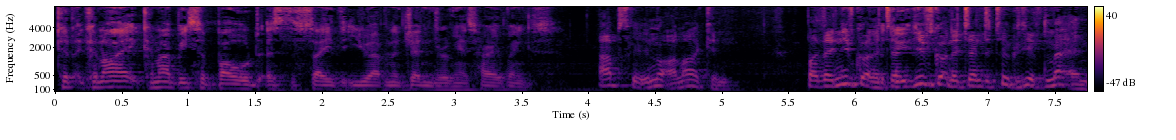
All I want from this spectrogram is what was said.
Can, can I can I be so bold as to say that you have an agenda against Harry Winks? Absolutely not. I like him. But then you've got an But you- agenda, you've got an agenda too because you've met him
